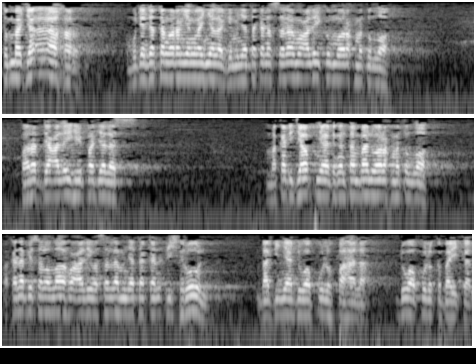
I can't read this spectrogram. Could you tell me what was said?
Thumma jaa. Kemudian datang orang yang lainnya lagi menyatakan assalamualaikum warahmatullah. Faradda alaihi fajalas maka dijawabnya dengan tambahan wa rahmatullah. Maka Nabi sallallahu alaihi wasallam menyatakan ishrun baginya 20 pahala, 20 kebaikan.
